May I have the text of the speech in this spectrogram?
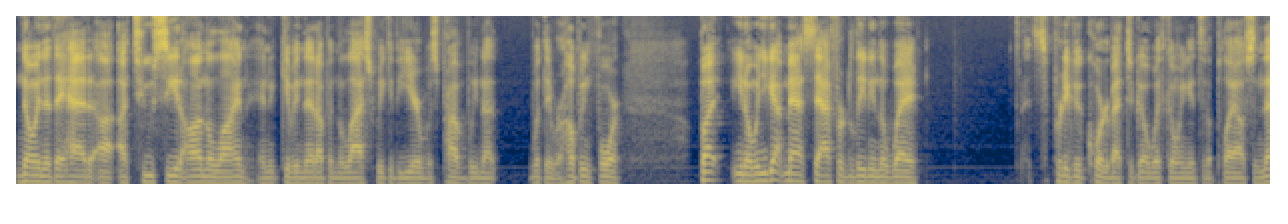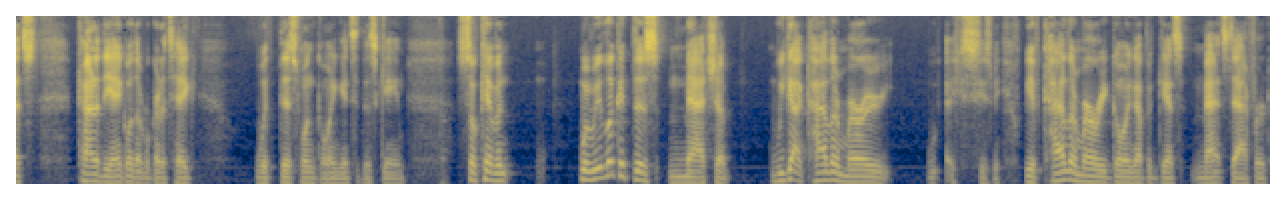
knowing that they had a, a two seed on the line and giving that up in the last week of the year was probably not what they were hoping for. But, you know, when you got Matt Stafford leading the way, it's a pretty good quarterback to go with going into the playoffs. And that's kind of the angle that we're going to take with this one going into this game. So, Kevin, when we look at this matchup, we got Kyler Murray. Excuse me. We have Kyler Murray going up against Matt Stafford.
